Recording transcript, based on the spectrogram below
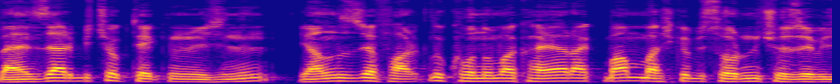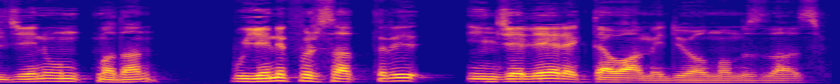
benzer birçok teknolojinin yalnızca farklı konuma kayarak bambaşka bir sorunu çözebileceğini unutmadan bu yeni fırsatları inceleyerek devam ediyor olmamız lazım.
